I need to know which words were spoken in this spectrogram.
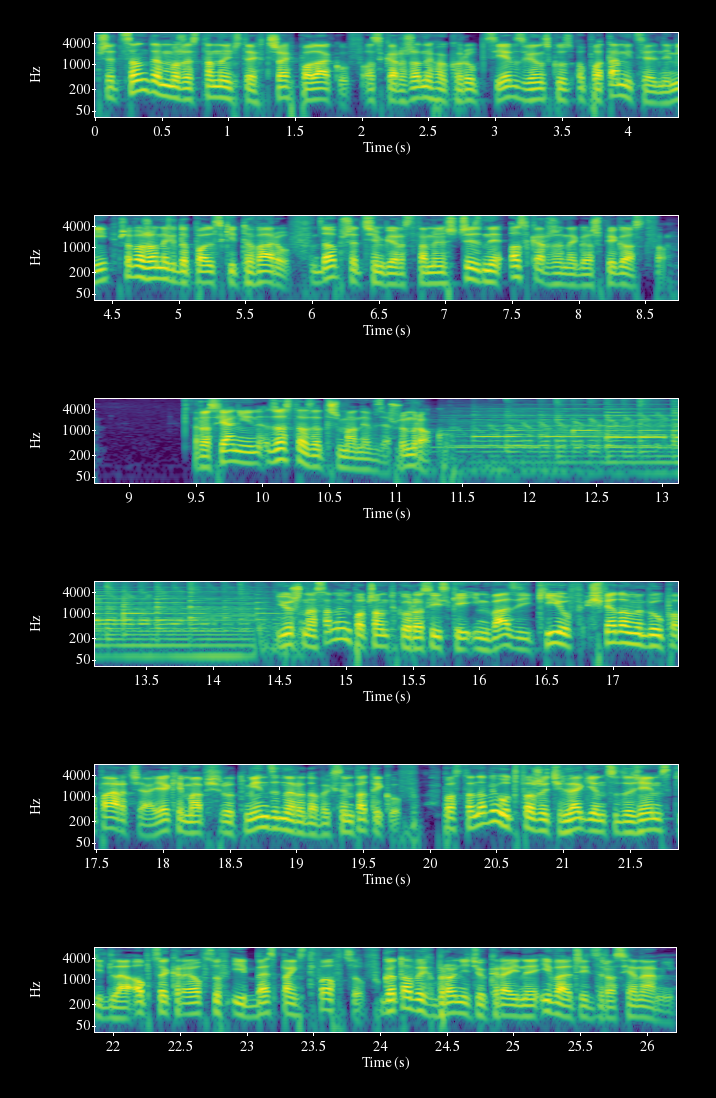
Przed sądem może stanąć tych trzech Polaków oskarżonych o korupcję w związku z opłatami celnymi przewożonych do Polski towarów do przedsiębiorstwa mężczyzny oskarżonego o szpiegostwo. Rosjanin został zatrzymany w zeszłym roku. Już na samym początku rosyjskiej inwazji Kijów świadomy był poparcia, jakie ma wśród międzynarodowych sympatyków. Postanowił utworzyć legion cudzoziemski dla obcokrajowców i bezpaństwowców, gotowych bronić Ukrainy i walczyć z Rosjanami.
